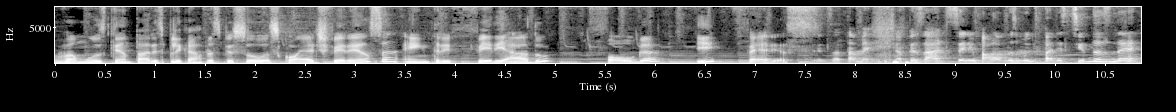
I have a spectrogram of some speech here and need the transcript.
Vamos tentar explicar para as pessoas qual é a diferença entre feriado, folga e férias. Exatamente. Apesar de serem palavras muito parecidas, né?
